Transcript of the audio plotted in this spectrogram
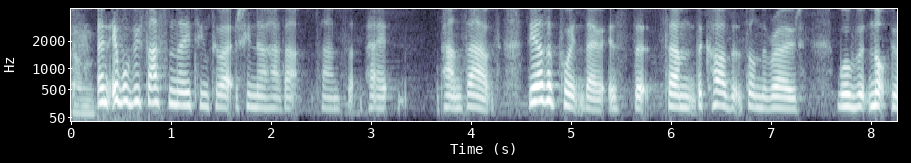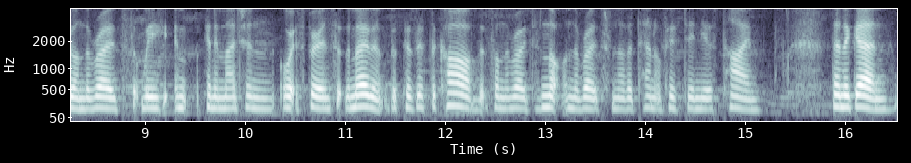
um, and it will be fascinating to actually know how that plans, pans out. The other point, though, is that um, the car that's on the road will not be on the roads that we Im- can imagine or experience at the moment, because if the car that's on the road is not on the roads for another 10 or 15 years' time, then again,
